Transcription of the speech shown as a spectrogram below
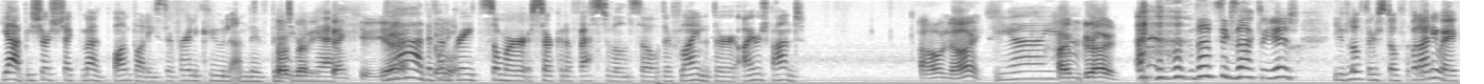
yeah, be sure to check them out. Bog Bodies, they're fairly cool, and they've been Bog doing. Buddies, uh, thank you. Yeah, they've had a great summer circuit of festivals, so they're flying their Irish band. Oh, nice. Yeah, yeah. Homegrown. That's exactly it. You'd love their stuff. But anyway,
